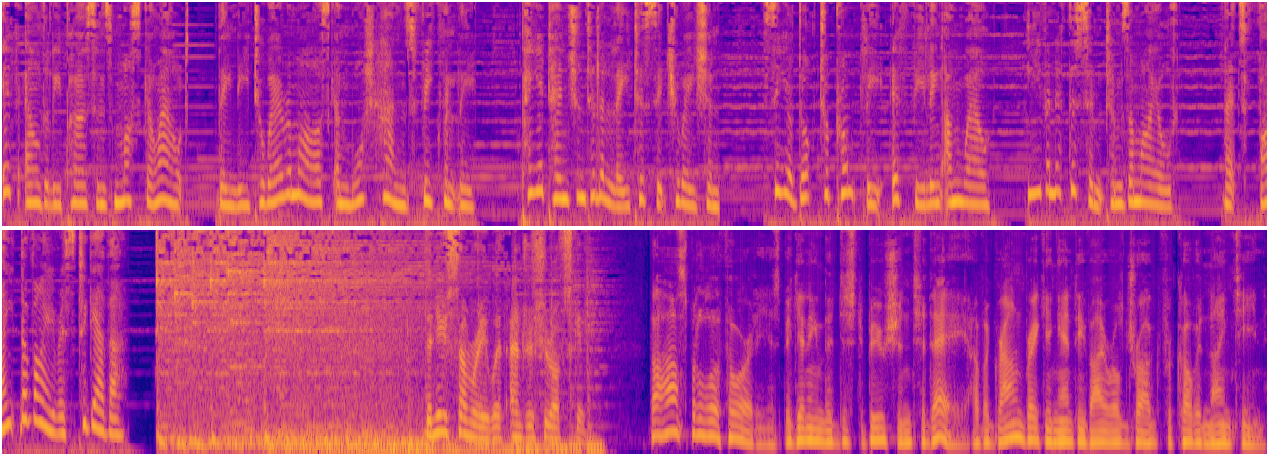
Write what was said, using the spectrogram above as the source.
If elderly persons must go out, they need to wear a mask and wash hands frequently. Pay attention to the latest situation. See your doctor promptly if feeling unwell, even if the symptoms are mild. Let's fight the virus together. The news summary with Andrew Shirovsky. The hospital authority is beginning the distribution today of a groundbreaking antiviral drug for COVID 19.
